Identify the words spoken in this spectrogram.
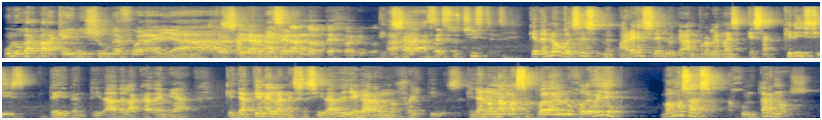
un lugar para que Amy Schumer fuera ahí a, a hacer, stand-up de Hollywood. ajá, a hacer sus chistes. Que de nuevo, ese es, me parece, el gran problema es esa crisis de identidad de la academia que ya tiene la necesidad de llegar a unos ratings, que ya no nada más se puede dar el lujo de, oye, vamos a juntarnos,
